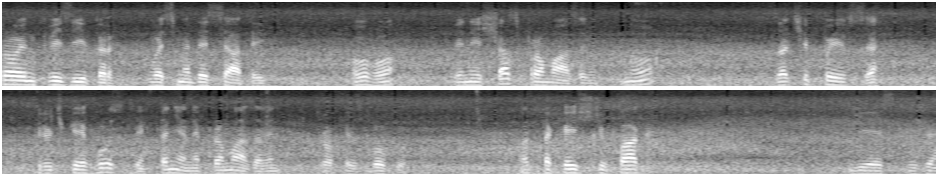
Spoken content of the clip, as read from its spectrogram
Pro Inquisitor 80-й. Ого, він і зараз промазав. Ну, зачепився. Крючки гострі. Та ні, не промазав, він трохи збоку. От такий щупак є вже.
